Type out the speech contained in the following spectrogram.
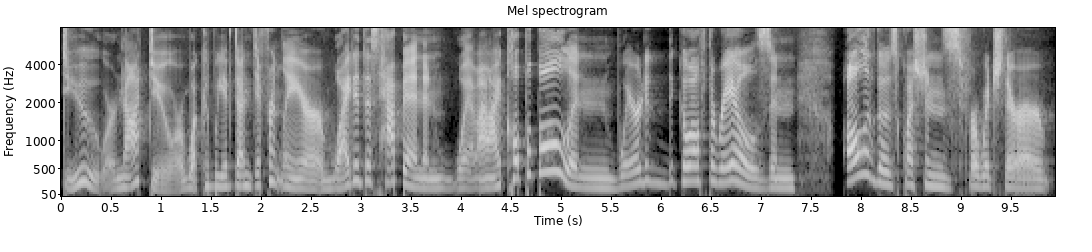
do or not do? Or what could we have done differently? Or why did this happen? And am i culpable? And where did it go off the rails? And all of those questions for which there are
